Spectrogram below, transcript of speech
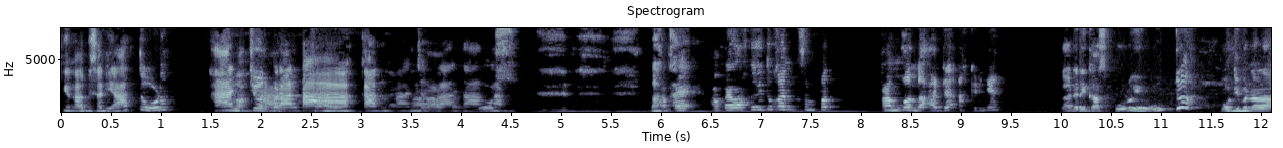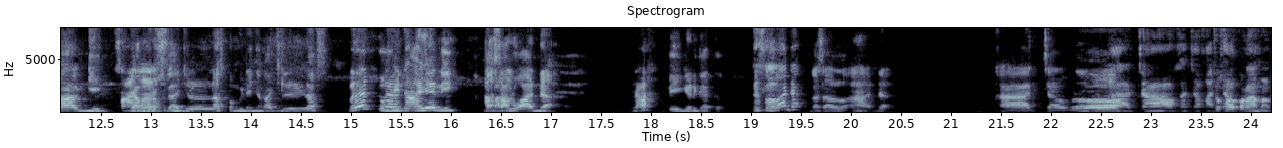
ya nggak bisa diatur. Hancur Wah, berantakan hancur Nah, berantakan. Terus. bahkan sampai sampai waktu itu kan sempet pramuka nggak ada akhirnya nggak ada di kelas 10 ya udah. Mau gimana lagi? Salah. yang ngurus nggak jelas pembinanya nggak jelas. Bener. Pembina aja nih nggak selalu ada. Nah? pikir gak tuh Gak selalu ada? Nggak selalu ada kacau bro. Kacau kacau itu kacau. kalau pengalaman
